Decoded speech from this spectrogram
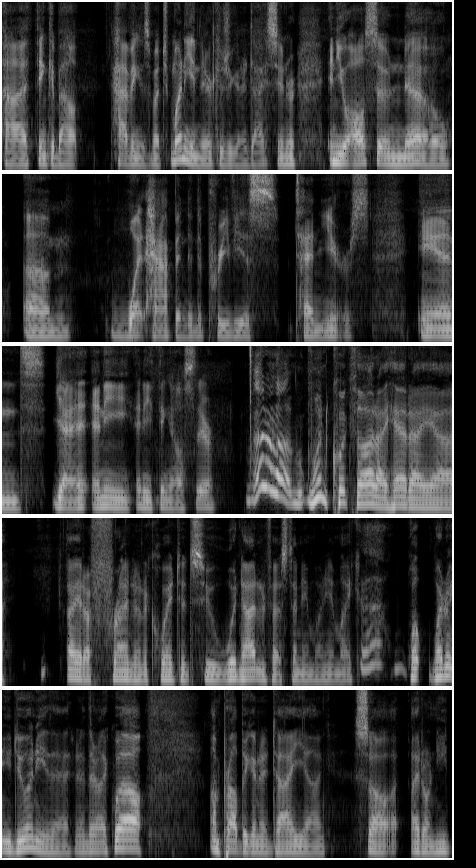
uh, think about having as much money in there because you're going to die sooner, and you also know um, what happened in the previous 10 years and yeah any anything else there I don't know. One quick thought I had, I uh, I had a friend, an acquaintance who would not invest any money. I'm like, ah, why don't you do any of that? And they're like, well, I'm probably going to die young, so I don't need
